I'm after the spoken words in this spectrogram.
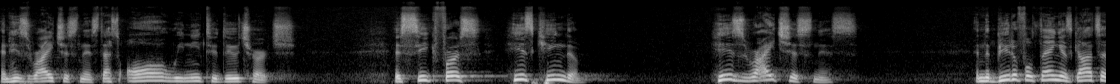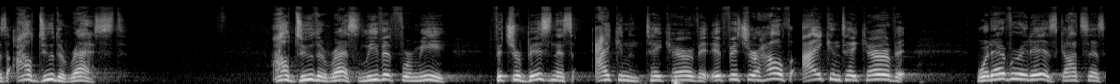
and his righteousness. That's all we need to do, church. Is seek first his kingdom, his righteousness. And the beautiful thing is, God says, I'll do the rest. I'll do the rest. Leave it for me. If it's your business, I can take care of it. If it's your health, I can take care of it. Whatever it is, God says,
